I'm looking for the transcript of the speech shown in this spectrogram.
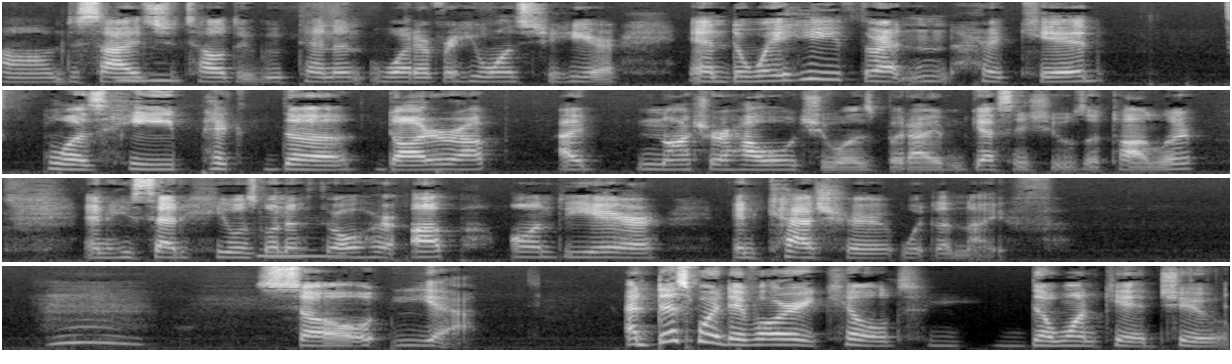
um, decides to tell the lieutenant whatever he wants to hear. And the way he threatened her kid was he picked the daughter up. I'm not sure how old she was, but I'm guessing she was a toddler. And he said he was going to throw her up on the air and catch her with a knife. so, yeah. At this point, they've already killed the one kid, too.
